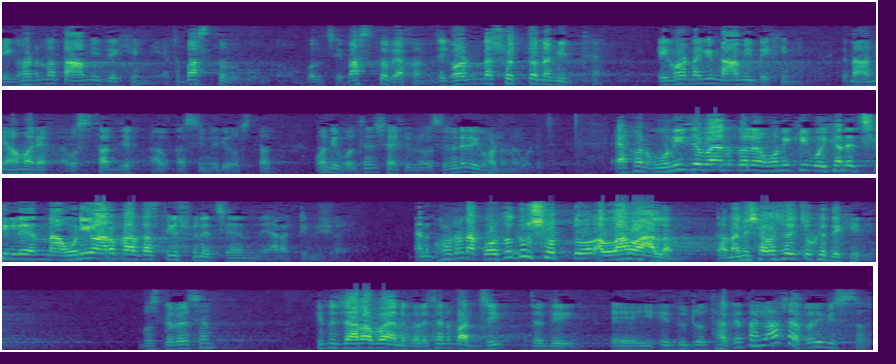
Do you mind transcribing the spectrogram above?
এই ঘটনা তো আমি দেখিনি একটা বাস্তব বলছি, বাস্তব এখন। যে ঘটনাটা সত্য না মিথ্যা, এই ঘটনা কিন্তু আমি দেখিনি। কিন্তু আমি আমার এক ওস্তাদ, যে আল কাসিমেরই ওস্তাদ, উনি বলছেন শেখ ওসিমের এই ঘটনা ঘটেছে। এখন উনি যে বয়ান করলেন, উনি কি ওইখানে ছিলেন না? উনিও আরও কার কাছ থেকে শুনেছেন? আর একটি বিষয়। ঘটনা কতদূর সত্য? আল্লাহ আলম। কারণ আমি সরাসরি চোখে দেখিনি। বুঝতে পেরেছেন? কিন্তু যারা বয়ান করেছেন বাহ্যিক, যদি এই দুটো থাকে, তাহলে আশা করি বিশ্বাস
